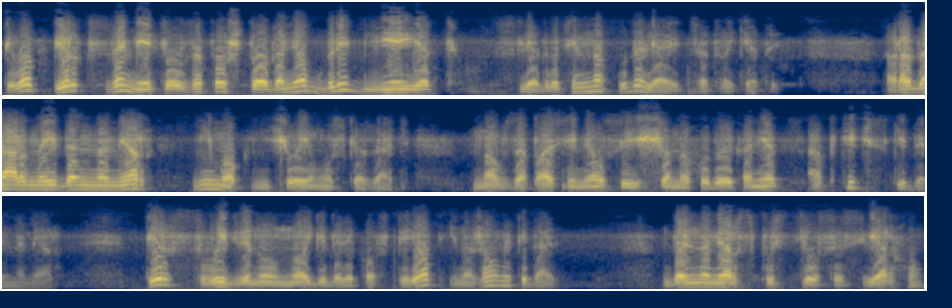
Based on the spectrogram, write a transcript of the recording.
Пилот Пиркс заметил за то, что огонек бледнеет, следовательно, удаляется от ракеты. Радарный дальномер не мог ничего ему сказать, но в запасе имелся еще на худой конец оптический дальномер. Пирс выдвинул ноги далеко вперед и нажал на педаль. Дальномер спустился сверху,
